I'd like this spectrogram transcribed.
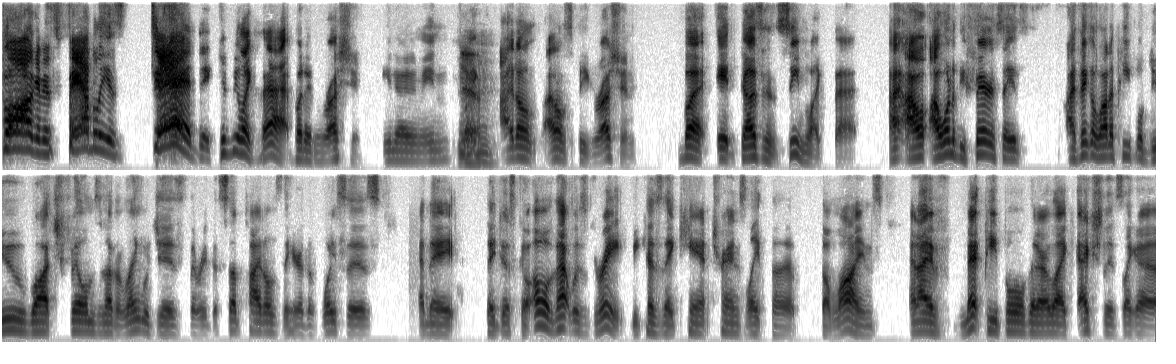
bog and his family is dead it could be like that but in russian you know what i mean like Yeah. i don't i don't speak russian but it doesn't seem like that I I, I want to be fair and say it's, I think a lot of people do watch films in other languages. They read the subtitles, they hear the voices, and they they just go, "Oh, that was great," because they can't translate the the lines. And I've met people that are like, actually, it's like a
